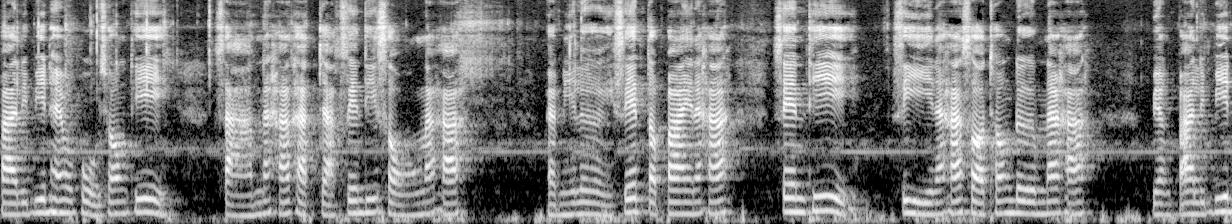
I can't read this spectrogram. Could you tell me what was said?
ปลายริบบิ้นให้มาโผล่ช่องที่สามนะคะ ถัดจากเส้นที่สองนะคะ แบบนี้เลย เส้นต่อไปนะคะ เส้นที่สี่นะคะ สอดช่องเดิมนะคะ เบี่ยงปลายริบบิ้น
